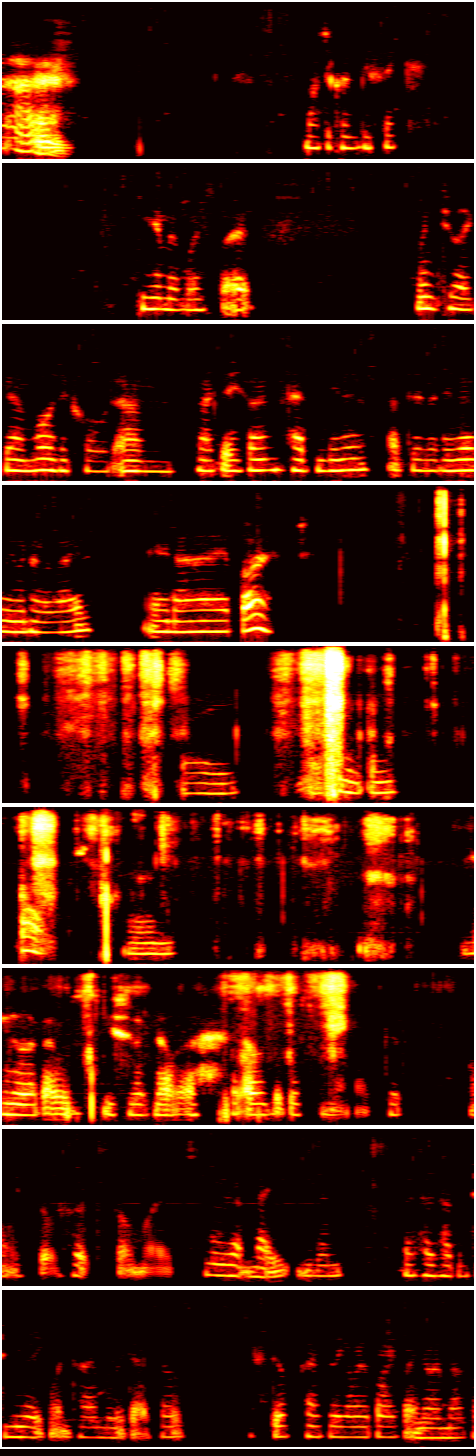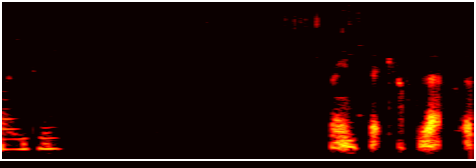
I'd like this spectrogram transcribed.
I'm also currently sick. He hear my voice, but went to like um what was it called? Um very fun. Had dinner. After the dinner we went on a ride and I barfed. I accidentally barfed. And you know that that was you should have known that, that I was the worst in my life because my throat hurt so much. Maybe at night even that had happened to me like one time when my dad's house. I still kind of feel like I'm gonna barf, but I know I'm not going to. I am sick after that, so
